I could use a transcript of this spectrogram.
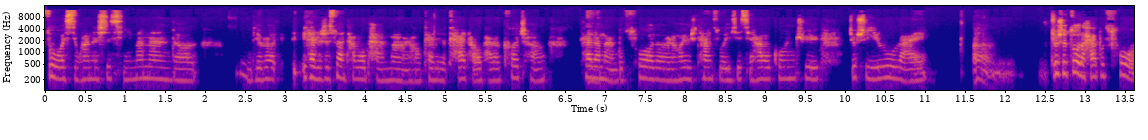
做我喜欢的事情，慢慢的，比如说一开始是算塔罗牌嘛，然后开始开塔罗牌的课程。开的蛮不错的，然后又去探索一些其他的工具，就是一路来，嗯，就是做的还不错，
